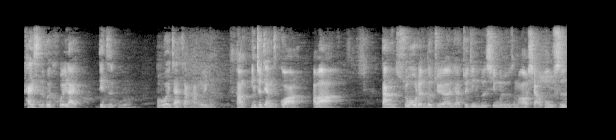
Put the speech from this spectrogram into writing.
开始会回来电子股了，不会再涨航运了，航运就这样子挂了，好不好？当所有人都觉得，你看最近不是新闻是什么哦，小护士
